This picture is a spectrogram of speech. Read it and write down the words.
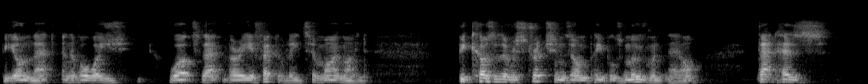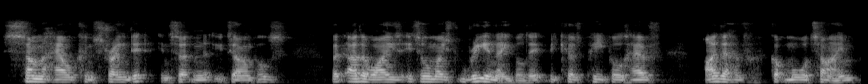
beyond that and have always worked that very effectively to my mind because of the restrictions on people's movement now, that has somehow constrained it in certain examples, but otherwise it's almost re-enabled it because people have either have got more time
